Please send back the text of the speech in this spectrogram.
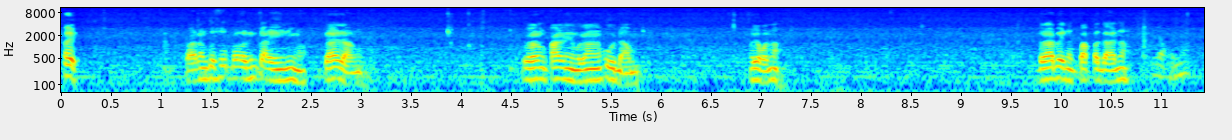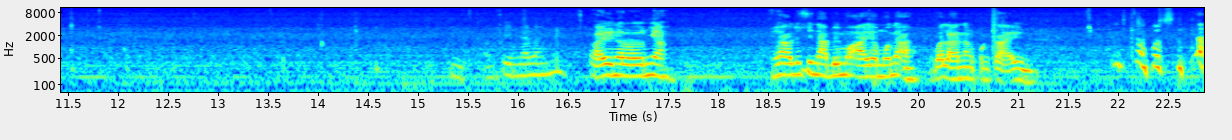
Ay, parang gusto pa ulit kainin nyo. Kaya lang, walang kanin, walang ulam, ayoko na. Grabe, nagpapagana. Ayoko na. Hmm, Kunti na lang yun. Ayaw na raw niya. Eh, halos sinabi mo ayaw mo na ah. Wala nang pagkain. Tapos na.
